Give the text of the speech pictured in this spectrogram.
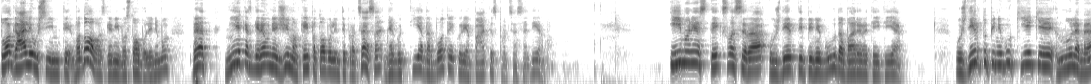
Tuo gali užsiimti vadovas gamybos tobulinimu, bet niekas geriau nežino, kaip patobulinti procesą, negu tie darbuotojai, kurie patys procese dirba. Įmonės tikslas yra uždirbti pinigų dabar ir ateityje. Uždirbtų pinigų kiekį nulėmė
